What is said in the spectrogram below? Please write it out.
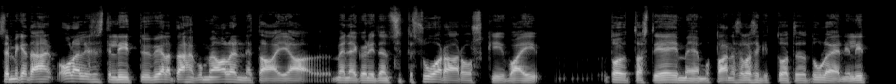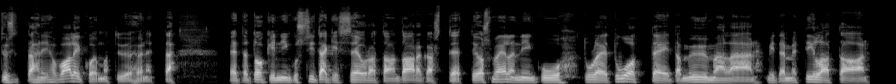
se, mikä tähän oleellisesti liittyy vielä tähän, kun me alennetaan ja meneekö niitä nyt sitten suoraan roskiin vai toivottavasti ei mene, mutta aina sellaisenkin tuotteita tulee, niin liittyy sitten tähän ihan valikoimatyöhön, että, että toki niin kuin sitäkin seurataan tarkasti, että jos meillä niin kuin tulee tuotteita myymälään, mitä me tilataan,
